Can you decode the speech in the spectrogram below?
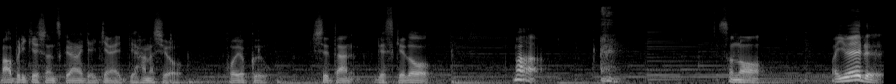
まあ、アプリケーション作らなきゃいけないっていう話をこうよくしてたんですけどまあ その、いわゆる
